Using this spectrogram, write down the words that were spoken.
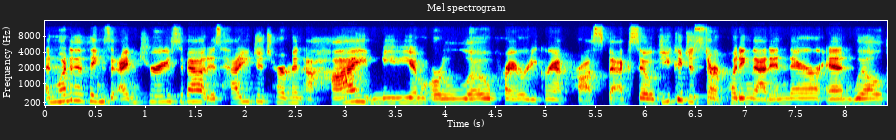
And one of the things that I'm curious about is how you determine a high, medium, or low priority grant prospect. So if you could just start putting that in there and we'll,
